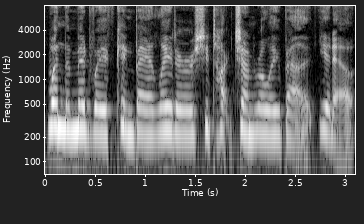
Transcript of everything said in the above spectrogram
when the midwife came by later, she talked generally about you know,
